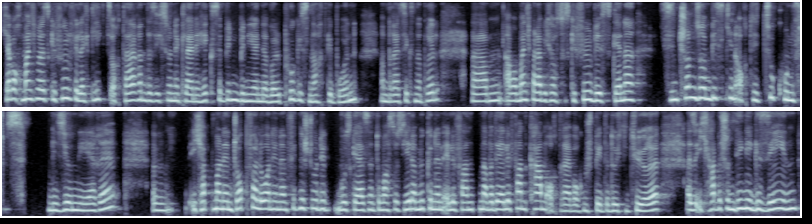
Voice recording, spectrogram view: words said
Ich habe auch manchmal das Gefühl, vielleicht liegt es auch daran, dass ich so eine kleine Hexe bin. Bin ja in der Walpurgisnacht geboren, am 30. April. Ähm, aber manchmal habe ich auch das Gefühl, wir Scanner sind schon so ein bisschen auch die Zukunfts- Visionäre. Ähm, ich habe mal einen Job verloren in einem Fitnessstudio, wo es geheißen hat, du machst aus jeder Mücke einen Elefanten, aber der Elefant kam auch drei Wochen später durch die Türe. Also ich habe schon Dinge gesehen,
